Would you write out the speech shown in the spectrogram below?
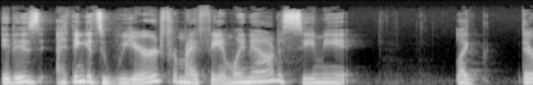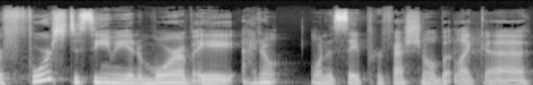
it is. I think it's weird for my family now to see me like they're forced to see me in a more of a I don't want to say professional, but like a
